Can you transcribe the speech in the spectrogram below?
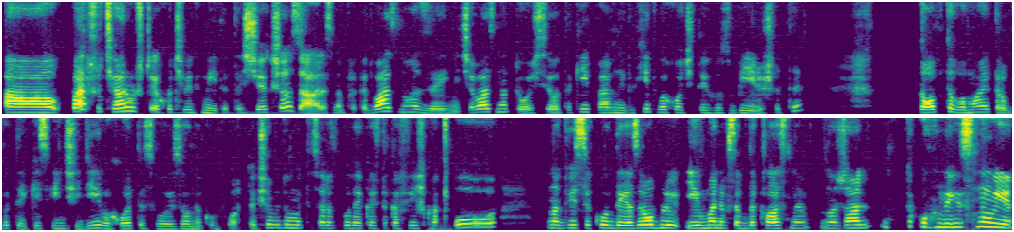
А в першу чергу, що я хочу відмітити, що якщо зараз, наприклад, у вас в магазині чи у вас на точці отакий певний дохід, ви хочете його збільшити, тобто ви маєте робити якісь інші дії, виходити з своєї зони комфорту. Якщо ви думаєте, зараз буде якась така фішка, о, на 2 секунди я зроблю, і в мене все буде класно. На жаль, такого не існує.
